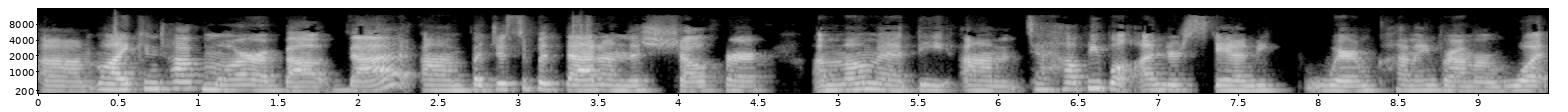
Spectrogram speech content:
Um, well, I can talk more about that, um, but just to put that on the shelf for a moment, the um, to help people understand where I'm coming from or what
